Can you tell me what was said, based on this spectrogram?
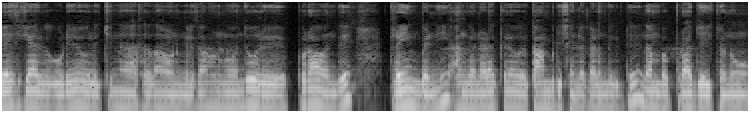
பேசிக்காக இருக்கக்கூடிய ஒரு சின்ன ஆசை தான் அவனுங்களுக்கு. அவனுங்க வந்து ஒரு புறா வந்து ட்ரெயின் பண்ணி அங்கே நடக்கிற ஒரு காம்படிஷனில் கலந்துக்கிட்டு நம்ம புறா ஜெயிக்கணும்.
